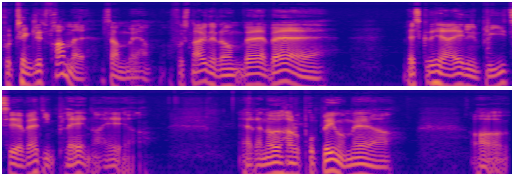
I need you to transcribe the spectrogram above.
få tænkt lidt fremad sammen med ham. Og få snakket lidt om, hvad, hvad, hvad skal det her egentlig blive til, og hvad er dine planer her? Er der noget, har du problemer med? Og, og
